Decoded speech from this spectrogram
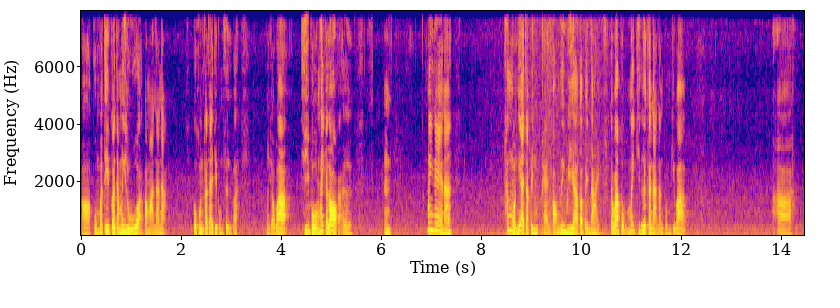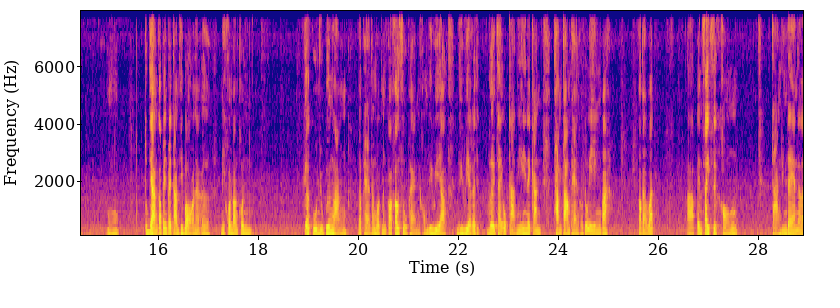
เอ่อกลุ่มประทีปก็จะไม่รู้อะประมาณนั้นอะพวกคุณเข้าใจที่ผมสื่อปะเหมือนกับว่าชี้โพงให้กระลอกอะเออไม่แน่นะ ทั้งหมดเนี่ยอาจจะเป็นแผนของลิเวียก็เป็นได้ แต่ว่าผมไม่คิดลึกขนาดนั้น ผมคิดว่าทุกอย่างก็เป็นไปตามที่บอกนะเออมีคนบางคนเกื้อกูลอยู่เบื้องหลัง แล้วแผนทั้งหมดมันก็เข้าสู่แผนของลิเวียลิเวียก็เลยใช้โอกาสนี้ในการทำตามแผนของตัวเองปะก็แบบว่าเป็นไส้ศึกของต่างดินแดนอะไร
